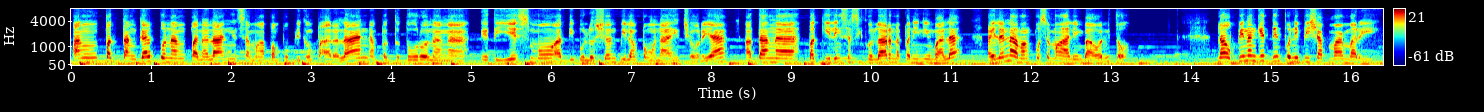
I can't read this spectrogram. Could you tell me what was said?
Ang pagtanggal po ng panalangin sa mga pampublikong paaralan, ang pagtuturo ng uh, atheismo at evolusyon bilang pangunahing teorya, at ang uh, pagkiling sa sekular na paniniwala ay ilan lamang po sa mga halimbawa nito. Now, binanggit din po ni Bishop Marmary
